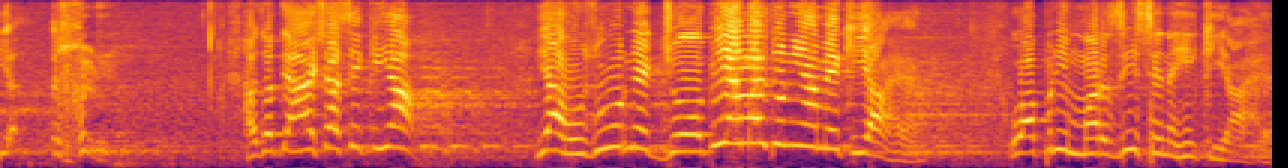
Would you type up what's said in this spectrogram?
हज़रत आयशा से किया, या हुजूर ने जो भी अमल दुनिया में किया है, वो अपनी मर्ज़ी से नहीं किया है।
